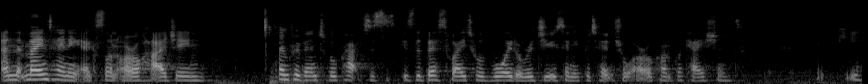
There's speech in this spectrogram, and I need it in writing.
and that maintaining excellent oral hygiene and preventable practice is the best way to avoid or reduce any potential oral complications. Thank you.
